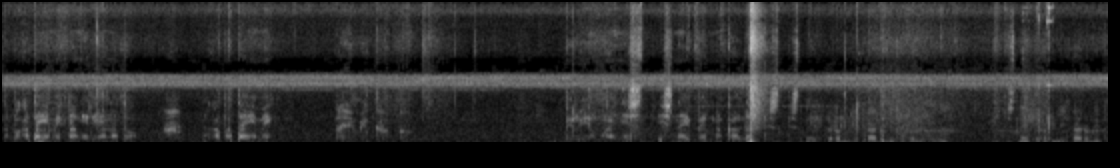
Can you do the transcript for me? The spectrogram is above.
Napakatahimik ng area na to. Nakapatahimik. Tahimik ka. Pero yung mga is- sniper nakalat. Sniper ang delikado dito pa. Sniper ang delikado dito.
